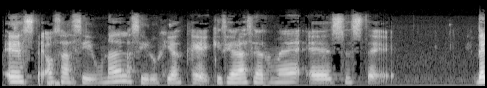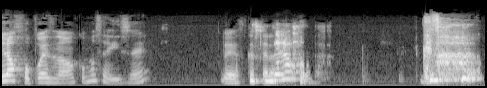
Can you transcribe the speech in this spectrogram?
este, o sea, sí, una de las cirugías que quisiera hacerme es este del ojo, pues, ¿no? ¿Cómo se dice? Del ojo.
